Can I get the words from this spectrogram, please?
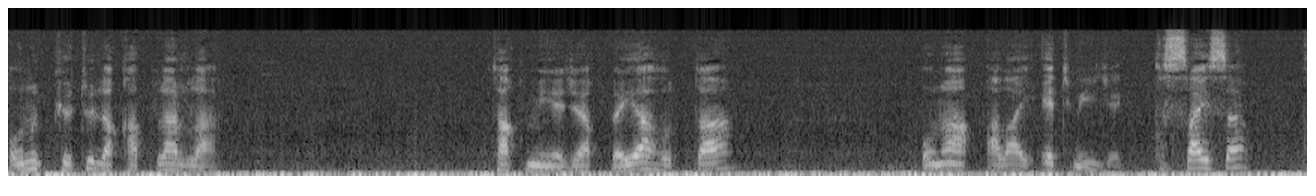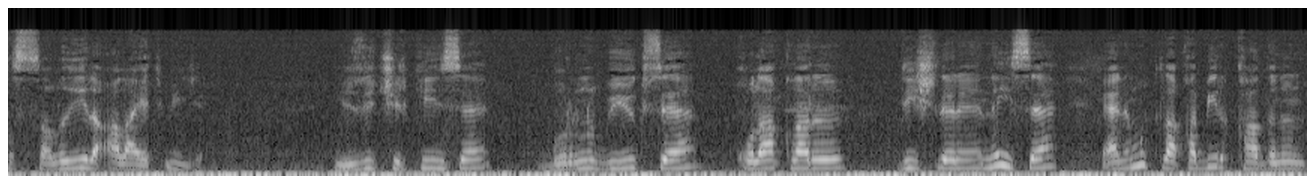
Onu kötü lakaplarla takmayacak veyahut da ona alay etmeyecek. Kıssaysa kıssalığıyla alay etmeyecek. Yüzü çirkinse, burnu büyükse, kulakları, dişleri neyse yani mutlaka bir kadının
